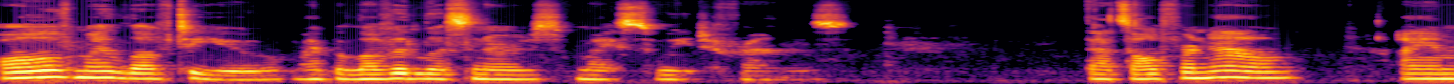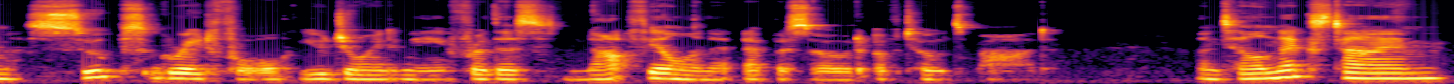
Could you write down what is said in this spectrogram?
All of my love to you, my beloved listeners, my sweet friends. That's all for now. I am soups grateful you joined me for this Not Feeling It episode of Totes Pod. Until next time.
